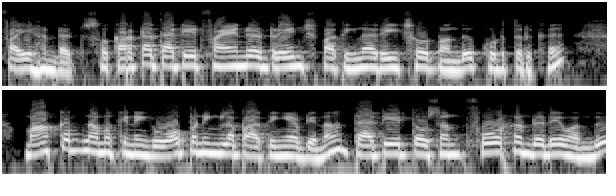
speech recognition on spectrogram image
five hundred so கரெக்டாக thirty eight five hundred range பார்த்தீங்கன்னா ரீச் அவுட் வந்து கொடுத்துருக்கு. மார்க்கெட் நமக்கு இன்றைக்கி ஓப்பனிங்கில் பார்த்தீங்க அப்படின்னா தேர்ட்டி எயிட் தௌசண்ட் ஃபோர் ஹண்ட்ரடே வந்து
